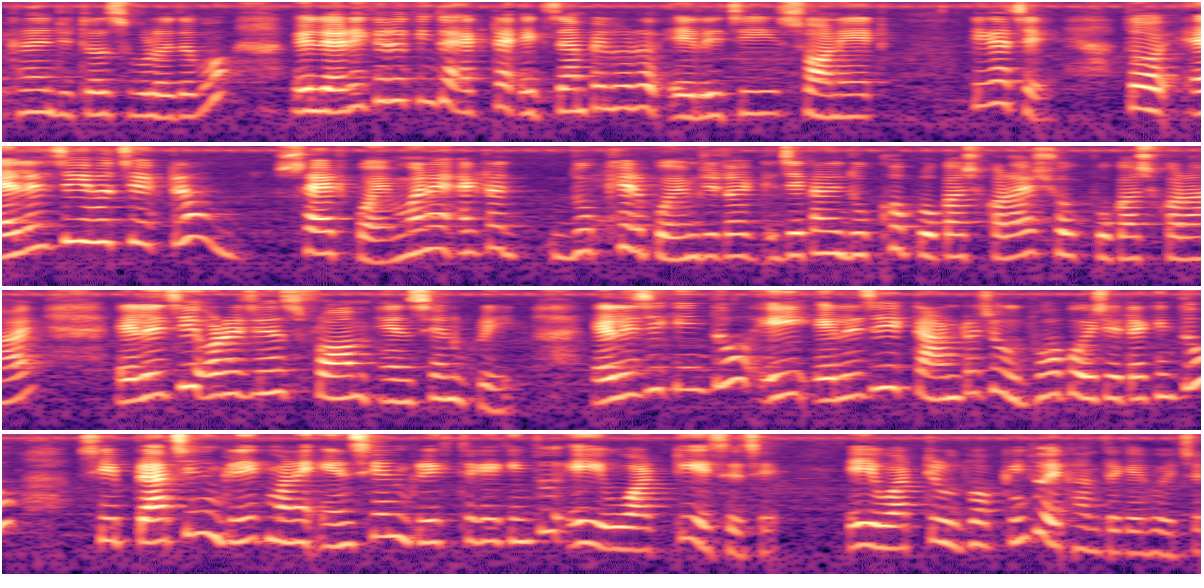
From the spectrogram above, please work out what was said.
এখানে ডিটেলস বলে দেবো। এই ল্যারিকেরও কিন্তু একটা এক্সাম্পল হলো এলিজি সনেট ঠিক আছে? তো এলএজি হচ্ছে একটা স্যাড পোয়েম মানে একটা দুঃখের পোয়েম যেটা, যেখানে দুঃখ প্রকাশ করা হয়, শোক প্রকাশ করা হয়। Elegy origins from ancient Greek elegy কিন্তু এই এলএজি টার্মটা যে উদ্ভব হয়েছে, এটা কিন্তু সেই প্রাচীন গ্রিক মানে এনশিয়ান গ্রিক থেকে কিন্তু এই ওয়ার্ডটি এসেছে। এই ওয়ার্ডটির উদ্ভব কিন্তু এখান থেকে হয়েছে।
